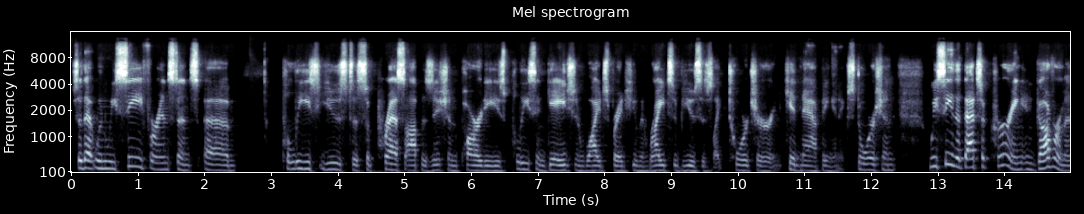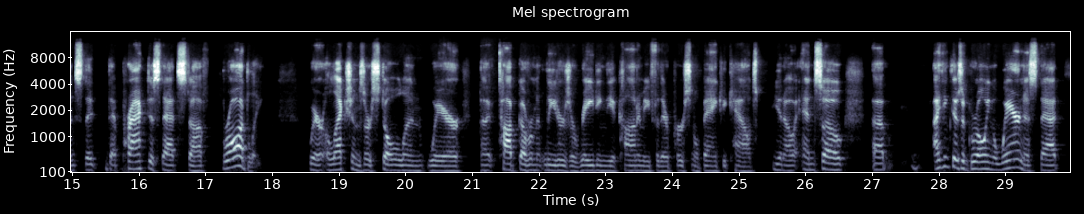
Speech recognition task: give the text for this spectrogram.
So that when we see, for instance, um, police used to suppress opposition parties, police engaged in widespread human rights abuses like torture and kidnapping and extortion, we see that that's occurring in governments that, that practice that stuff broadly where elections are stolen, where uh, top government leaders are raiding the economy for their personal bank accounts, you know, and so uh, I think there's a growing awareness that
